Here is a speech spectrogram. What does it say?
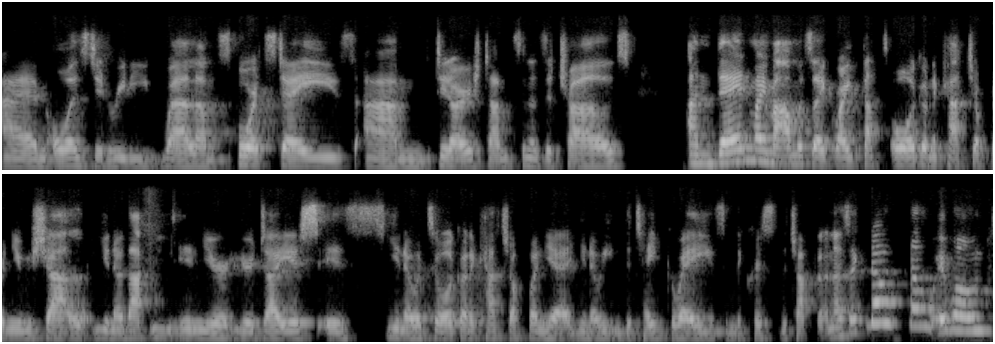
Um, always did really well on sports days. Um, did Irish dancing as a child and then my mom was like right that's all going to catch up on you michelle you know that eating your your diet is you know it's all going to catch up on you you know eating the takeaways and the crisps and the chocolate and i was like no no it won't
